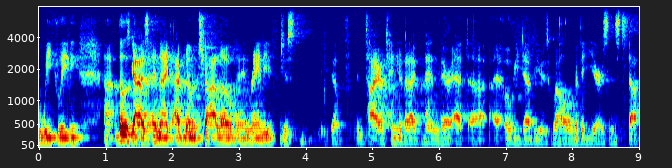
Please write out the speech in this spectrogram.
weekly. Uh, those guys, and like I've known Shiloh and Randy just you know entire tenure that I've been there at, uh, at OVW as well over the years and stuff.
